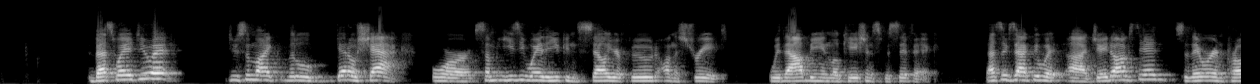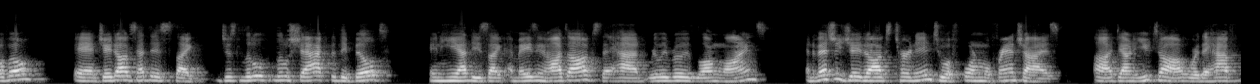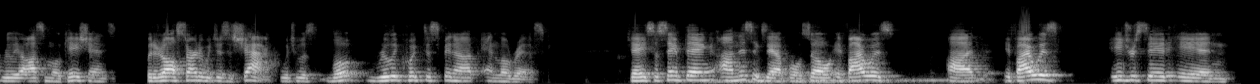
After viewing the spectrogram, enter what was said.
The best way to do it do some like little ghetto shack or some easy way that you can sell your food on the street without being location specific. That's exactly what uh, J Dawgs did. So they were in Provo, and J Dawgs had this like just little little shack that they built, and he had these like amazing hot dogs that had really really long lines. And eventually, J Dawgs turned into a formal franchise uh, down in Utah where they have really awesome locations. But it all started with just a shack, which was low, really quick to spin up and low risk. Okay, so same thing on this example. So if I was uh, if I was interested in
